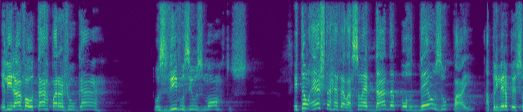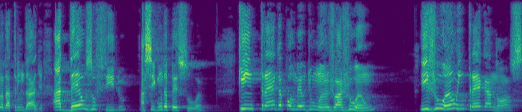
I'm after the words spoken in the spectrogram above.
Ele irá voltar para julgar os vivos e os mortos. Então, esta revelação é dada por Deus o Pai, a primeira pessoa da Trindade, a Deus o Filho, a segunda pessoa, que entrega por meio de um anjo a João, e João entrega a nós,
